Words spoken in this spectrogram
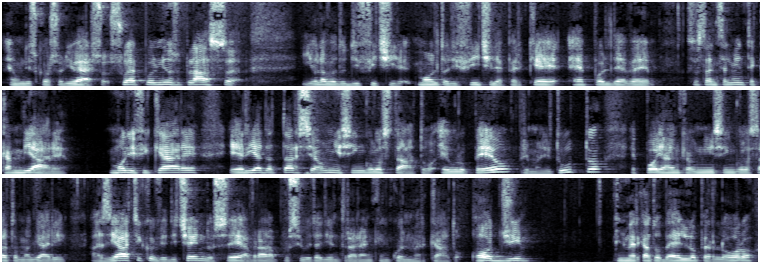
è un discorso diverso. Su Apple News Plus io la vedo difficile, molto difficile perché Apple deve sostanzialmente cambiare modificare e riadattarsi a ogni singolo Stato europeo, prima di tutto, e poi anche a ogni singolo Stato magari asiatico e via dicendo, se avrà la possibilità di entrare anche in quel mercato. Oggi il mercato bello per loro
